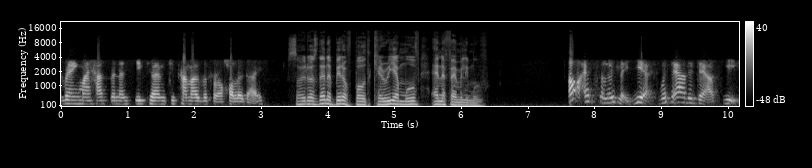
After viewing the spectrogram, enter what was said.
rang my husband and said to him to come over for a holiday. So it was then a bit of both career move and a family move. Oh, absolutely, yes, without a doubt, yes,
